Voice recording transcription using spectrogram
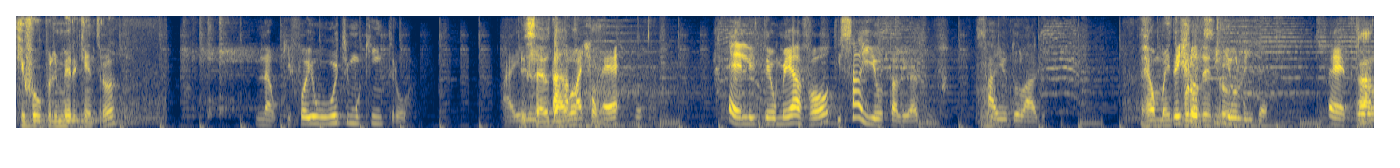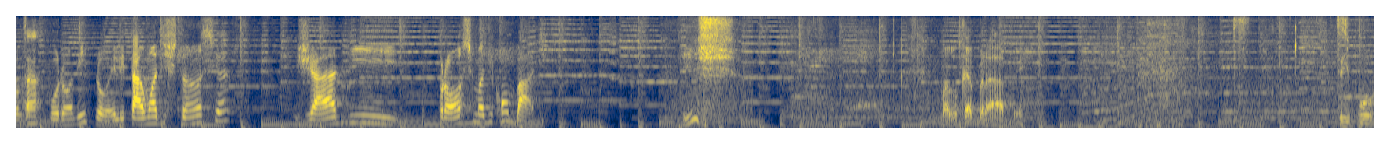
Que foi o primeiro que entrou? Não, que foi o último que entrou. Aí ele saiu da água mais como? perto. É, ele deu meia volta e saiu, tá ligado? Saiu do lago. Realmente Deixou por onde de entrou. o líder. É, por, Ah, onde, tá. por onde entrou. Ele tá a uma distância já de próxima de combate. Ixi. O maluco é brabo, hein? Tipo,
